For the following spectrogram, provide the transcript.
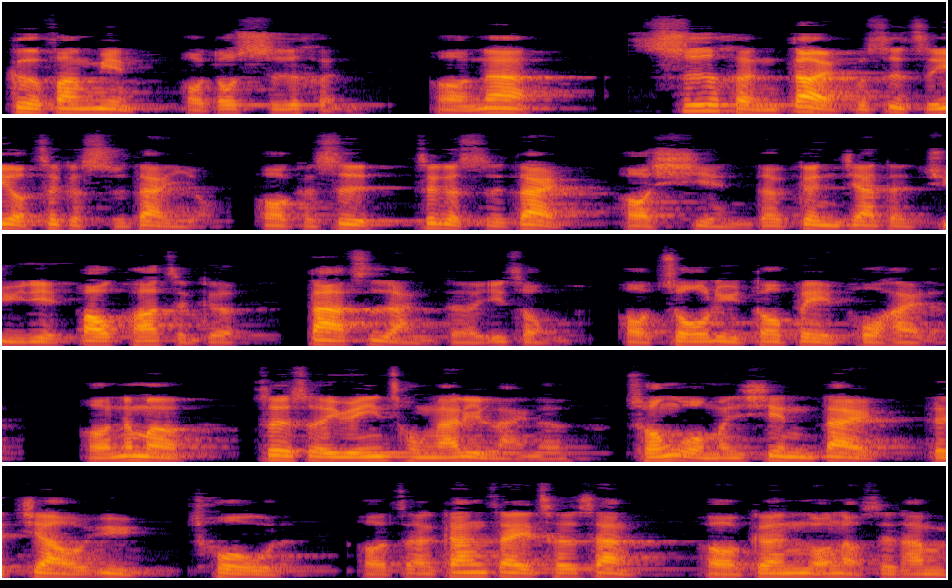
各方面哦都失衡。哦，那失衡倒也不是只有这个时代有。哦，可是这个时代。哦，显得更加的剧烈，包括整个大自然的一种哦周律都被迫害了。哦，那么这是原因从哪里来呢？从我们现代的教育错误了。哦，在刚在车上哦，跟王老师他们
